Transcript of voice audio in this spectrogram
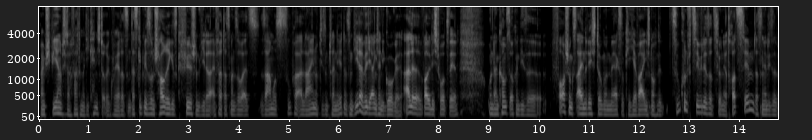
beim Spielen habe ich gedacht, warte mal, die kenne ich doch irgendwoher. Das, das gibt mir so ein schauriges Gefühl schon wieder. Einfach, dass man so als Samus super allein auf diesem Planeten ist und jeder will die eigentlich an die Gurgel. Alle wollen dich tot sehen. Und dann kommst du auch in diese Forschungseinrichtung und merkst, okay, hier war eigentlich noch eine Zukunftszivilisation ja trotzdem. Das sind ja diese,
